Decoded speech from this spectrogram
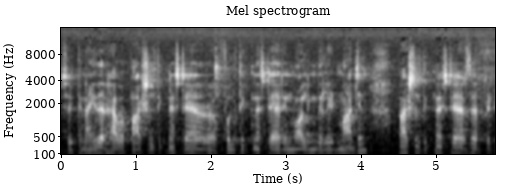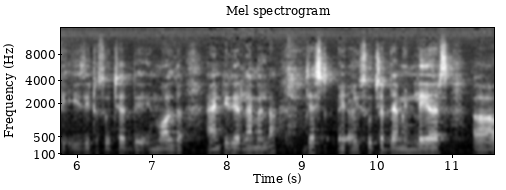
So you can either have a partial thickness tear or a full thickness tear involving the lid margin. Partial thickness tears are pretty easy to suture. They involve the anterior lamella. Just uh, uh suture them in layers uh,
